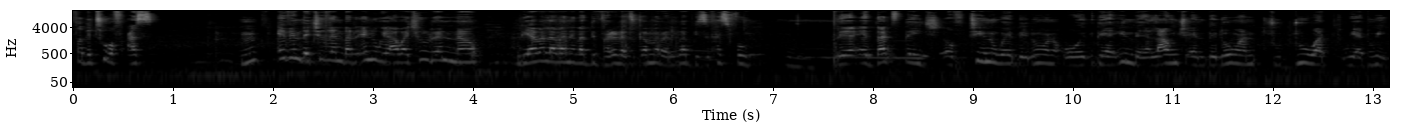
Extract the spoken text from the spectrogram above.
for the two of us. Hmm? even the children but anyway our children now ndiyava lava ne va tivhalela dzikamerani va busy kha they are at that stage of teen where they don't want or they are in their lounge and they don't want to do what we are doing.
